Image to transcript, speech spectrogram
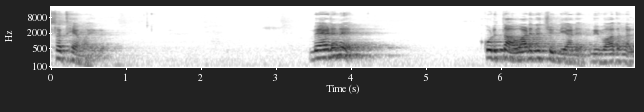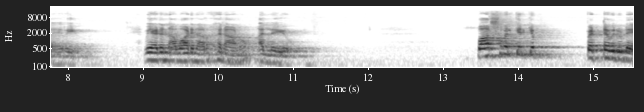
ശ്രദ്ധേയമായത്. വേടന് കൊടുത്ത അവാർഡിനെ ചൊല്ലിയാണ് വിവാദങ്ങളേറെ. വേടൻ അവാർഡിന് അർഹനാണോ അല്ലയോ? പാർശ്വവൽക്കരിക്കപ്പെട്ടവരുടെ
